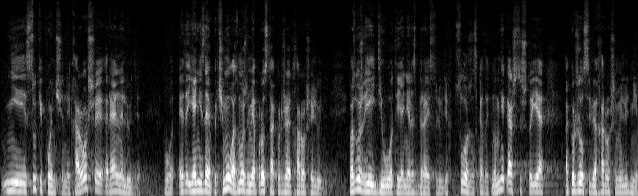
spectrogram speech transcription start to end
не суки конченые, хорошие, реально люди. Вот. Это я не знаю почему, возможно, меня просто окружают хорошие люди. Возможно, я идиот, и я не разбираюсь в людях. Сложно сказать. Но мне кажется, что я окружил себя хорошими людьми.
